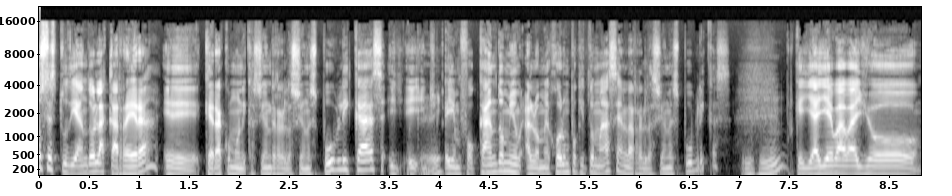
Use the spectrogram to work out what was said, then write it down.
pues estudiando la carrera, eh, que era comunicación y relaciones públicas, y, y- Ok. y enfocándome a lo mejor un poquito más en las relaciones públicas, porque ya llevaba yo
